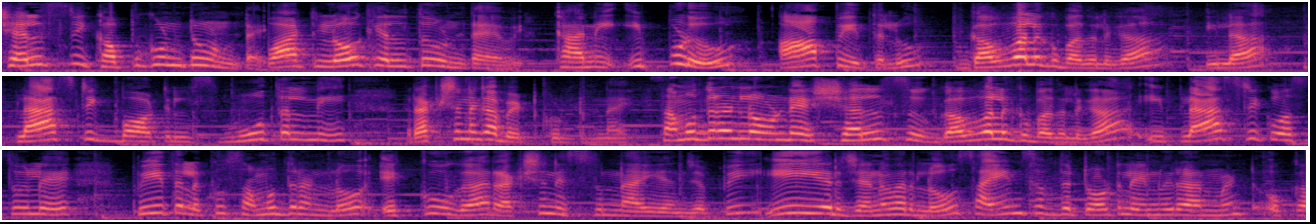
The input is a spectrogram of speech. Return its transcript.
షెల్స్ని కప్పుకుంటూ ఉంటాయి. వాటిలోకి వెళ్తూ ఉంటాయి అవి. కానీ ఇప్పుడు ఆ పీతలు గవ్వలకు బదులుగా ఇలా ప్లాస్టిక్ బాటిల్స్ మూతల్ని రక్షణగా పెట్టుకుంటున్నాయి. సముద్రంలో ఉండే షెల్స్ గవ్వలకు బదులుగా ఈ ప్లాస్టిక్ వస్తువులే పీతలకు సముద్రంలో ఎక్కువగా రక్షణ ఇస్తున్నాయి అని చెప్పి ఈ ఇయర్ జనవరిలో science of the total environment ఒక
